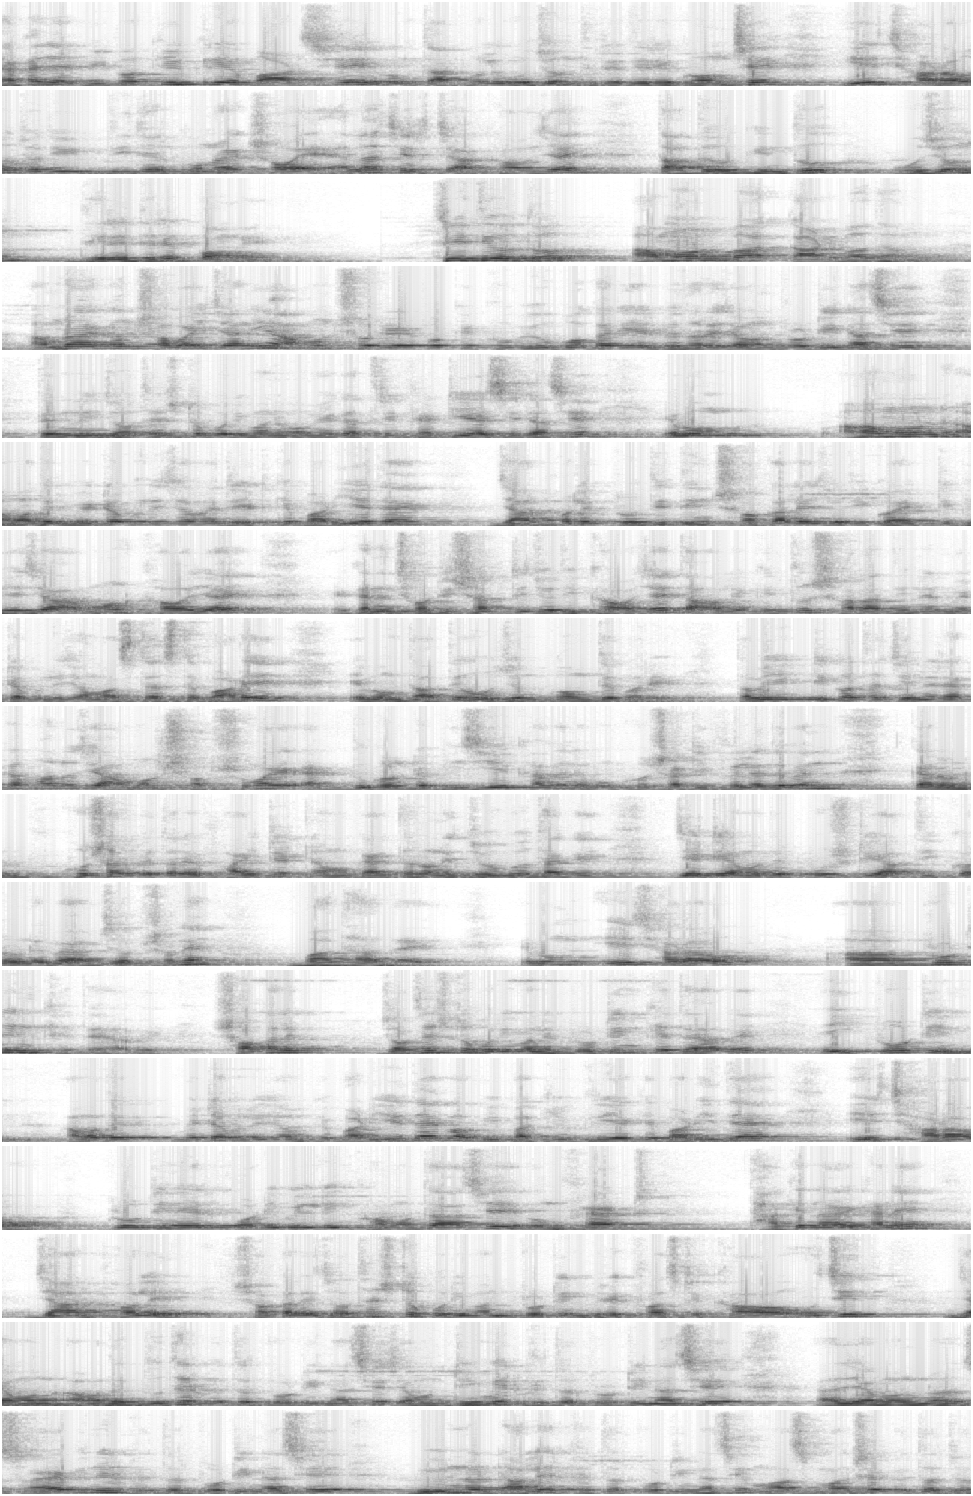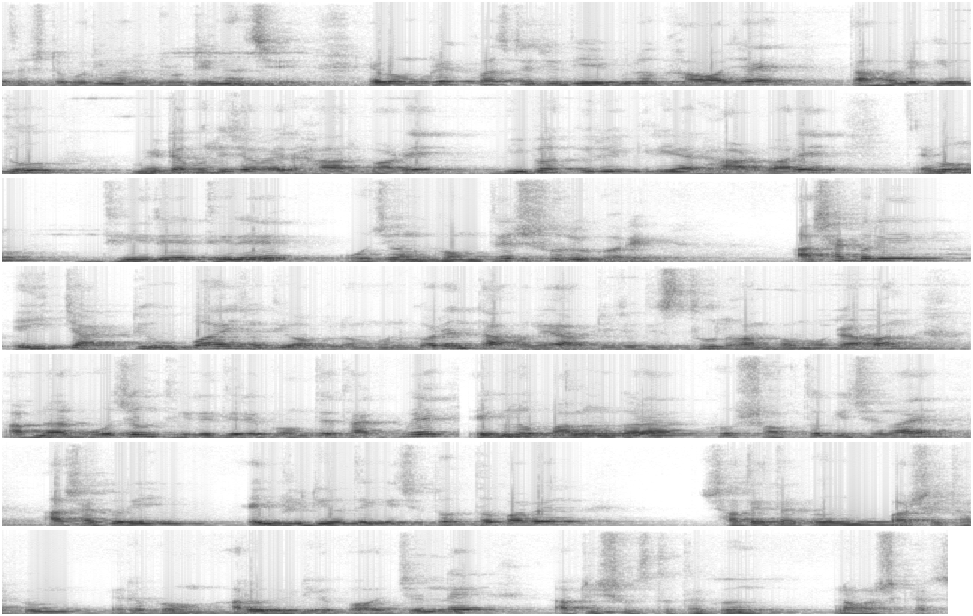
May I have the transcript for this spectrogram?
দেখা যায় বিপক্ষীয় ক্রিয়া বাড়ছে এবং তার ফলে ওজন ধীরে ধীরে কমছে। এছাড়াও যদি দিনের কোনো এক সময় এলাচের চা খাওয়া যায়, তাতেও কিন্তু ওজন ধীরে ধীরে কমে। তৃতীয়ত আমন্ড বা কাঠবাদাম। আমরা এখন সবাই জানি আমন শরীরের পক্ষে খুবই উপকারী। এর ভেতরে যেমন প্রোটিন আছে, তেমনি যথেষ্ট পরিমাণে ওমেগা থ্রি ফ্যাটি অ্যাসিড আছে এবং আমন্ড আমাদের মেটাবলিজমের রেটকে বাড়িয়ে দেয়, যার ফলে প্রতিদিন সকালে যদি কয়েকটি ভেজা আমন্ড খাওয়া যায়, এখানে ছটি সাতটি যদি খাওয়া যায়, তাহলে কিন্তু সারাদিনের মেটাবলিজম আস্তে আস্তে বাড়ে এবং তাতে ওজন কমতে পারে। তবে একটি কথা জেনে রাখা ভালো যে আমন্ড সবসময় এক দু ঘণ্টা ভিজিয়ে খাবেন এবং খোসাটি ফেলে দেবেন, কারণ খোসার ভেতরে ফাইটেট নামক এক ধরনের যৌগ থাকে, যেটি আমাদের পুষ্টি আত্মিকরণে বা অ্যাবজর্পশনে বাধা দেয়। এবং এছাড়াও প্রোটিন খেতে হবে। সকালে যথেষ্ট পরিমাণে প্রোটিন খেতে হবে। এই প্রোটিন আমাদের মেটাবলিজমকে বাড়িয়ে দেয় বা বিপাকীয় ক্রিয়াকে বাড়িয়ে দেয়। এছাড়াও প্রোটিনের বডি বিল্ডিং ক্ষমতা আছে এবং ফ্যাট থাকে না এখানে, যার ফলে সকালে যথেষ্ট পরিমাণ প্রোটিন ব্রেকফাস্টে খাওয়া উচিত। যেমন আমাদের দুধের ভেতর প্রোটিন আছে, যেমন ডিমের ভেতর প্রোটিন আছে যেমন সয়াবিনের ভেতর প্রোটিন আছে, বিভিন্ন ডালের ভেতর প্রোটিন আছে, মাছ মাংসের ভেতর যথেষ্ট পরিমাণে প্রোটিন আছে। এবং ব্রেকফাস্টে যদি এগুলো খাওয়া যায়, তাহলে কিন্তু মেটাবলিজমের হার বাড়ে বিপাকীয় ক্রিয়ার হার বাড়ে এবং ধীরে ধীরে ওজন কমতে শুরু করে। আশা করি এই চারটি উপায় যদি অবলম্বন করেন, তাহলে আপনি যদি স্থূল হন বা মোটা হন, আপনার ওজন ধীরে ধীরে কমতে থাকবে। এগুলো পালন করা খুব শক্ত কিছু নয়। আশা করি এই ভিডিওতে কিছু তথ্য পাবেন। সাথে থাকুন, পাশে থাকুন, এরকম আরও ভিডিও পাওয়ার জন্যে। আপনি সুস্থ থাকুন। নমস্কার।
